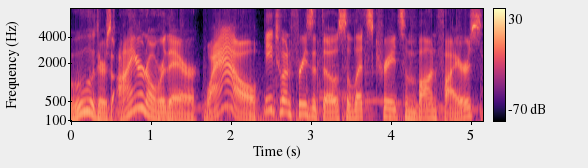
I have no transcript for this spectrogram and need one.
Ooh, there's iron over there. Wow. Need to unfreeze it though, so let's create some bonfires.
